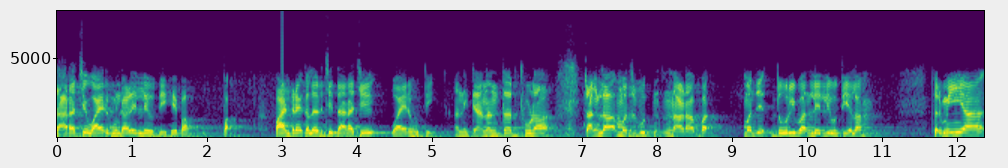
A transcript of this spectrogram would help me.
ताराचे वायर गुंडाळलेले होते. हे पा पा पांढऱ्या कलरची ताराचे वायर होती. आणि त्यानंतर थोडा चांगला मजबूत नाडा बा म्हणजे दोरी बांधलेली होती याला. तर मी या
